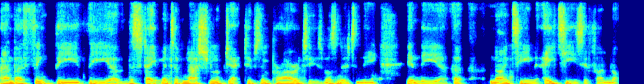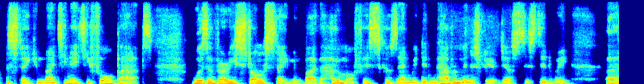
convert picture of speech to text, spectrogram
and I think the the uh, the statement of national objectives and priorities, wasn't it, in the in the uh, 1980s, if I'm not mistaken, 1984 perhaps, was a very strong statement by the Home Office because then we didn't have a Ministry of Justice, did we? Uh,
